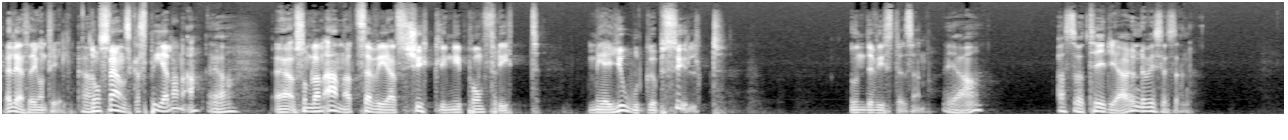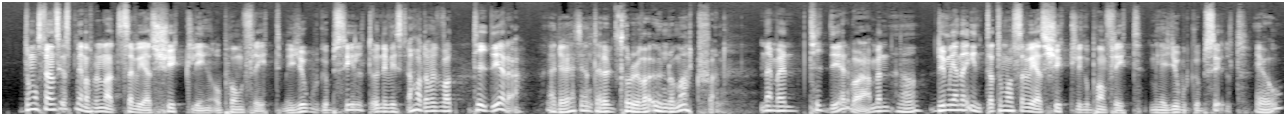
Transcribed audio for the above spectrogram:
Jag läser en gång till. Ja. De svenska spelarna, Ja. eh, som bland annat serverats kyckling med pommes frites med jordgubbssylt under vistelsen. Ja. Alltså tidigare under vistelsen. De svenska spelarna bland annat serverats kyckling och pommes frites med jordgubbssylt under vistelsen. Jaha, det var tidigare? Ja, det vet jag inte. Jag tror det var under matchen. Nej, men tidigare bara. Men Ja. du menar inte att de har serverats kyckling och pommes frites med jordgubbssylt? Jo.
